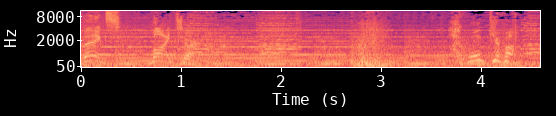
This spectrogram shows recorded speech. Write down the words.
Thanks! My turn! I won't give up!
